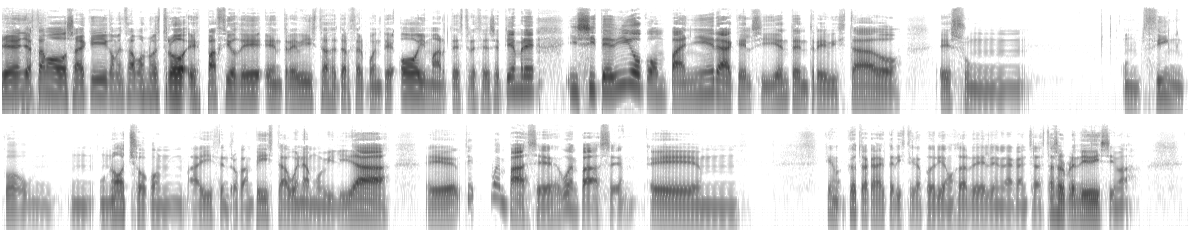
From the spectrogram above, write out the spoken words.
Bien, ya estamos aquí, comenzamos nuestro espacio de entrevistas de Tercer Puente hoy, martes 13 de septiembre. Y si te digo, compañera, que el siguiente entrevistado es un un 5, un, un 8 con ahí centrocampista, buena movilidad, eh, buen pase, buen pase. ¿qué, ¿Qué otra característica podríamos dar de él en la cancha? Está sorprendidísima.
